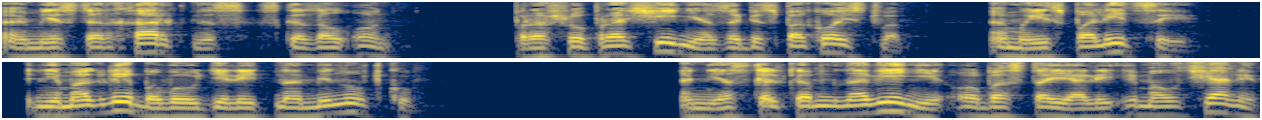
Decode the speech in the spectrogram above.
«Мистер Харкнес», — сказал он, — «прошу прощения за беспокойство. Мы из полиции. Не могли бы вы уделить нам минутку?» Несколько мгновений оба стояли и молчали.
